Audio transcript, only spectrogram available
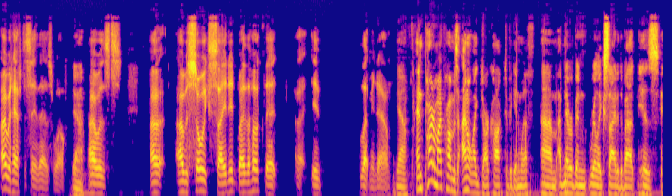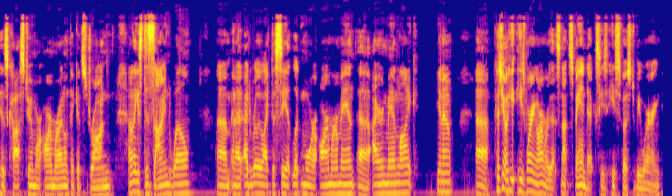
I would have to say that as well. Yeah. I was I I was so excited by the hook that uh, it let me down. Yeah. And part of my problem is I don't like Darkhawk to begin with. Um, I've never been really excited about his his costume or armor. I don't think it's drawn. I don't think it's designed well. Um, and I, would really like to see it look more armor man, uh, Iron Man like, you know, because uh, you know he, he's wearing armor that's not spandex. He's he's supposed to be wearing,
